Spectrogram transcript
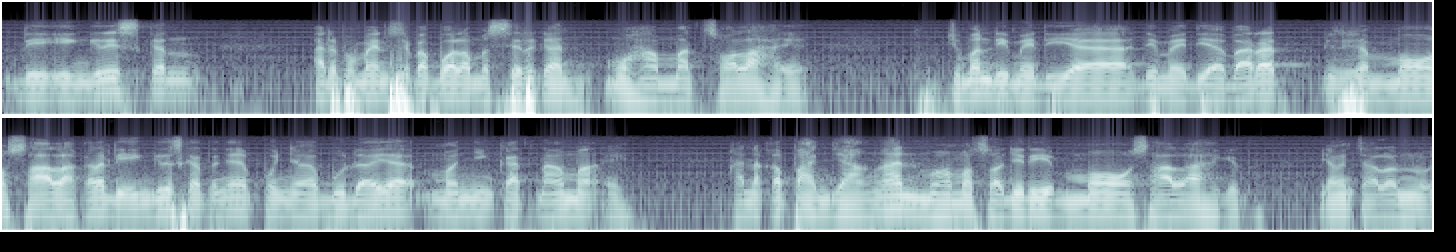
di Inggris kan ada pemain sepak bola Mesir kan Muhammad Solah ya Cuman di media di media barat Indonesia mau salah karena di Inggris katanya punya budaya menyingkat nama eh. Karena kepanjangan Muhammad Salah jadi mau salah gitu. Yang calon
